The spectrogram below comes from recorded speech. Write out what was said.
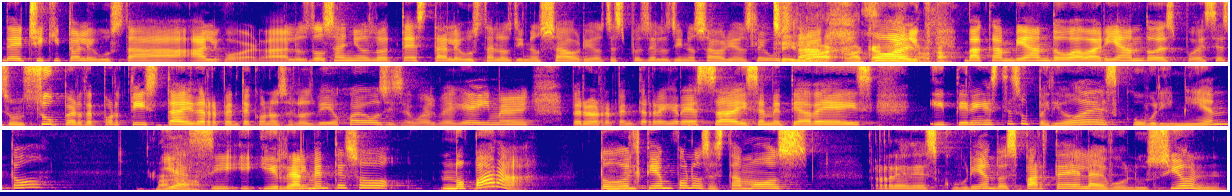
de chiquito le gusta algo, ¿verdad? A los dos años lo detesta, le gustan los dinosaurios, después de los dinosaurios le gusta Hulk, va cambiando, va variando, después es un súper deportista y de repente conoce los videojuegos y se vuelve gamer, pero de repente regresa y se mete a base y tienen este su periodo de descubrimiento y así, y, y realmente eso no para. Todo el tiempo nos estamos redescubriendo, es parte de la evolución,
